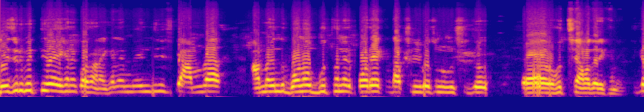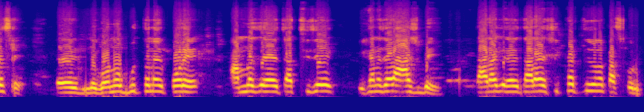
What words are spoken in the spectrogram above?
লেজুর ভিত্তি হয় এখানে কথা না। এখানে মেন জিনিস কি, আমরা আমরা কিন্তু গণ অভ্যুত্থানের পরে একটা ডাকসু নির্বাচন অনুষ্ঠিত হচ্ছে আমাদের এখানে, ঠিক আছে? গণ অভ্যুত্থানের পরে আমরা চাচ্ছি যে এখানে যারা আসবে, তারা তারা শিক্ষার্থীর জন্য কাজ করুক।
